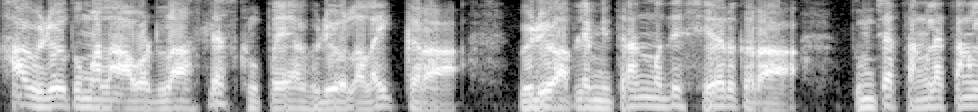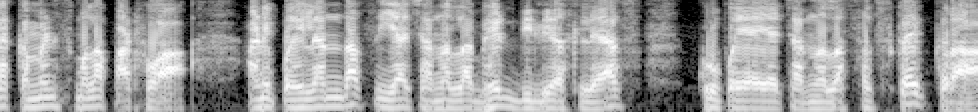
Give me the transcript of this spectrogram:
हा व्हिडिओ तुम्हाला आवडला असल्यास कृपया व्हिडिओला लाईक करा. व्हिडिओ आपल्या मित्रांमध्ये शेअर करा. तुमच्या चांगल्या चांगल्या कमेंट्स मला पाठवा. आणि पहिल्यांदाच या चॅनलला भेट दिली असल्यास कृपया या चॅनलला सबस्क्राईब करा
